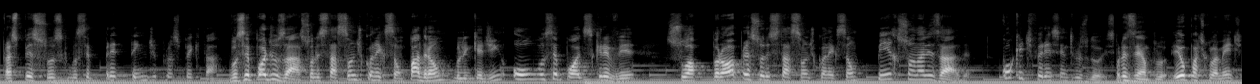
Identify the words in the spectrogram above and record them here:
para as pessoas que você pretende prospectar. Você pode usar a solicitação de conexão padrão do LinkedIn ou você pode escrever sua própria solicitação de conexão personalizada. Qual é a diferença entre os dois? Por exemplo, eu particularmente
